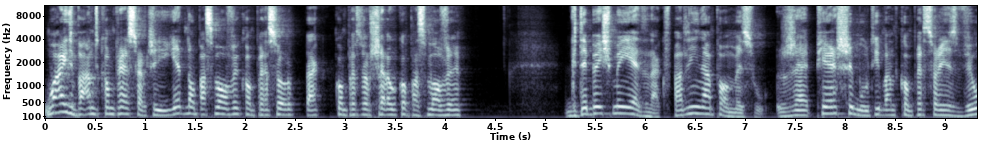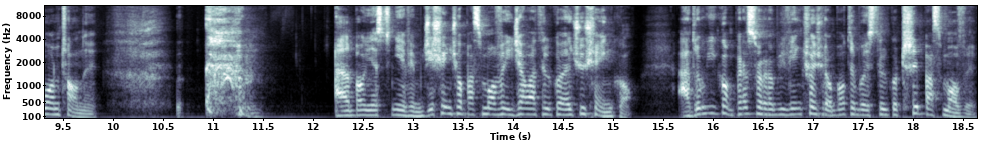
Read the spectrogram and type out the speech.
Wideband kompresor, czyli jednopasmowy kompresor, tak, kompresor szerokopasmowy. Gdybyśmy jednak wpadli na pomysł, że pierwszy multiband kompresor jest wyłączony, albo jest, nie wiem, dziesięciopasmowy i działa tylko leciusieńko, a drugi kompresor robi większość roboty, bo jest tylko trzypasmowy.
